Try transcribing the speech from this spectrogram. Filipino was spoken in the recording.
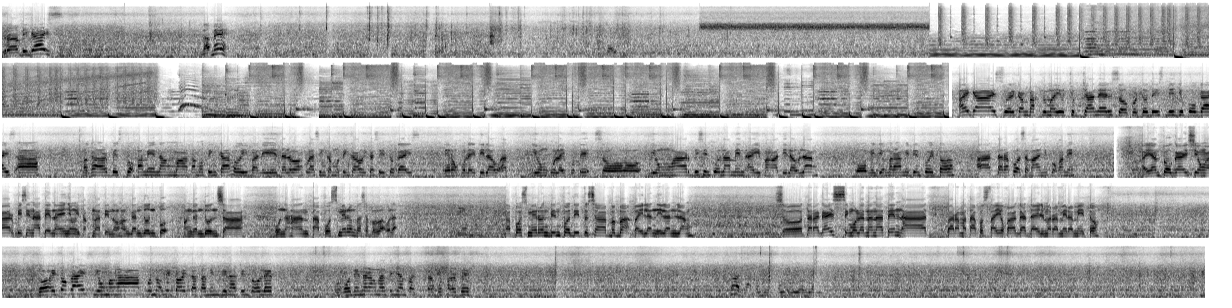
Grabe guys. Dami. Hi guys, welcome back to my YouTube channel. So for today's video po guys, ah mag-harvest po kami ng mga kamuting kahoy. Bali, dalawang klaseng kamuting kahoy kasi ito guys. Merong kulay dilaw at yung kulay puti. So yung harvestin po namin ay mga dilaw lang. So medyo marami din po ito. At tara po, samahan niyo po kami. Ayan po guys, yung harvestin natin, ayan yung itak natin. No? Hanggang doon po, hanggang doon sa unahan. Tapos meron ba sa baba? Wala. Tapos meron din po dito sa baba, pailan-ilan lang. So tara guys, simulan na natin at para matapos tayo kaagad dahil marami-rami ito. So ito guys, yung mga puno nito, itatanim din natin to ulit. Kukunin na lang natin yan pag tapos harvest. Kala ko dito yan yan.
